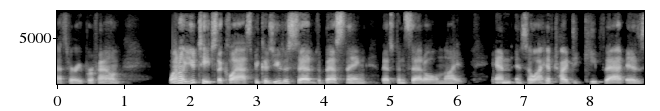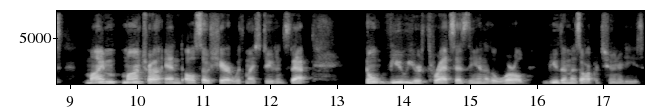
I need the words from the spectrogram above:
that's very profound. Why don't you teach the class? Because you just said the best thing that's been said all night. And, and so I have tried to keep that as my mantra and also share it with my students that don't view your threats as the end of the world, view them as opportunities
